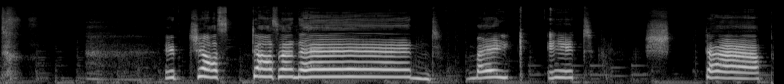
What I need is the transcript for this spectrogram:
it just doesn't end. Make it stop.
